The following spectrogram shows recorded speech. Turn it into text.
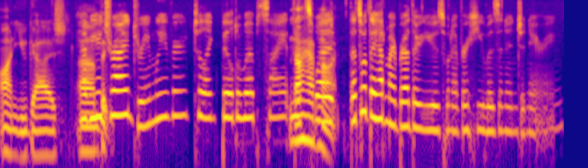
on you guys. Have um, you tried Dreamweaver to like build a website? No, I that's have what not. that's what they had my brother use whenever he was in engineering.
